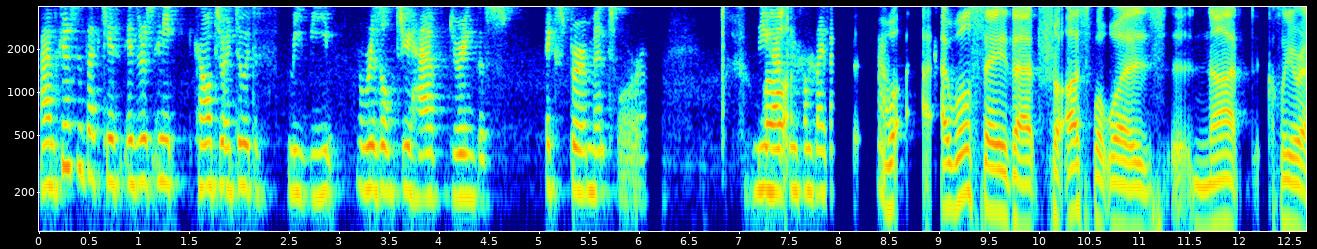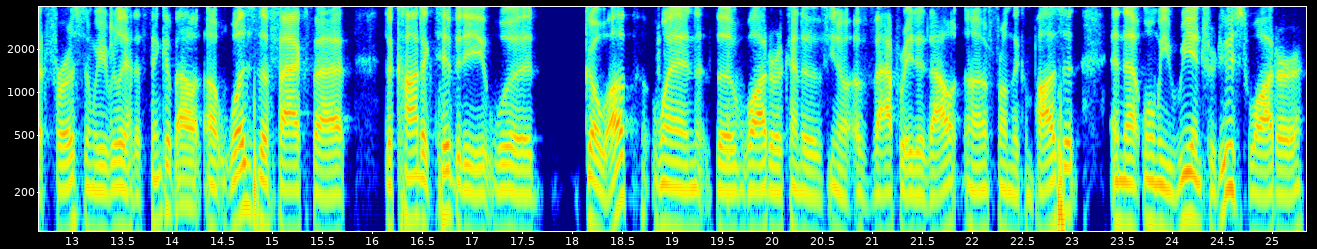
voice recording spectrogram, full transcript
I'm curious in that case, is there any counterintuitive maybe result you have during this experiment or do you well, have something like that? Well, I will say that for us, what was uh, not clear at first, and we really had to think about, uh, was the fact that the conductivity would go up when the water kind of you know evaporated out uh, from the composite and that when we reintroduced water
